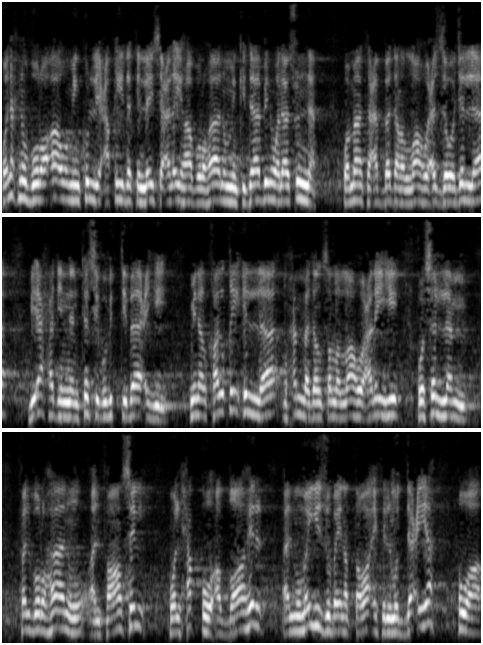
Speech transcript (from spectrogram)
ونحن براء من كل عقيدة ليس عليها برهان من كتاب ولا سنة. وما تعبدنا الله عز وجل بأحد ننتسب باتباعه من الخلق إلا محمدا صلى الله عليه وسلم. فالبرهان الفاصل والحق الظاهر المميز بين الطوائف المدعية هو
